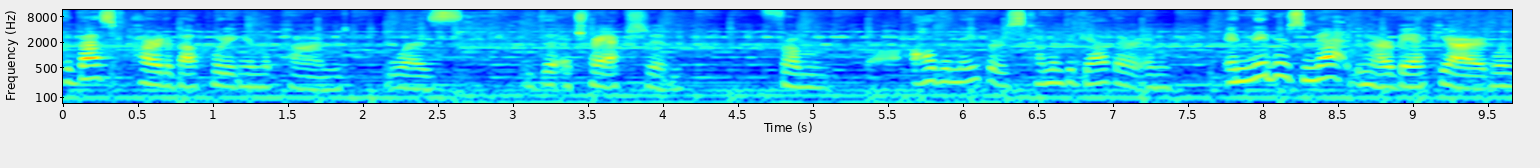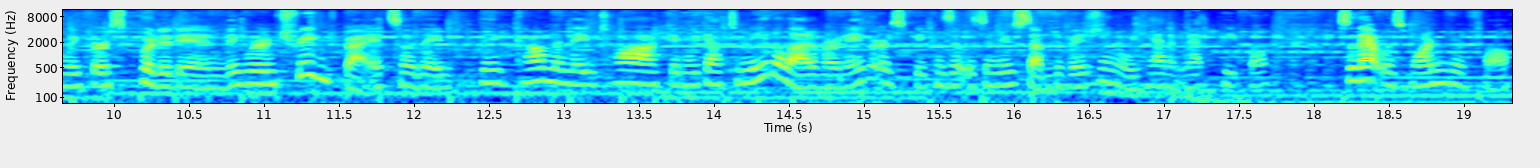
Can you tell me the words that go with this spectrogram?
The best part about putting in the pond was the attraction from all the neighbors coming together and, and neighbors met in our backyard when we first put it in. They were intrigued by it so they'd, they'd come and they'd talk and we got to meet a lot of our neighbors because it was a new subdivision and we hadn't met people. So that was wonderful.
